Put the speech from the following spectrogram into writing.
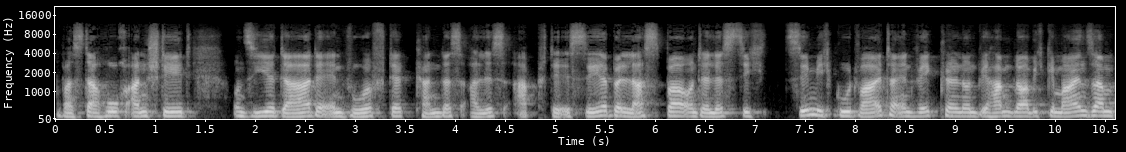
was da hoch ansteht. Und siehe da, der Entwurf, der kann das alles ab. Der ist sehr belastbar und er lässt sich ziemlich gut weiterentwickeln. Und wir haben, glaube ich, gemeinsam,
